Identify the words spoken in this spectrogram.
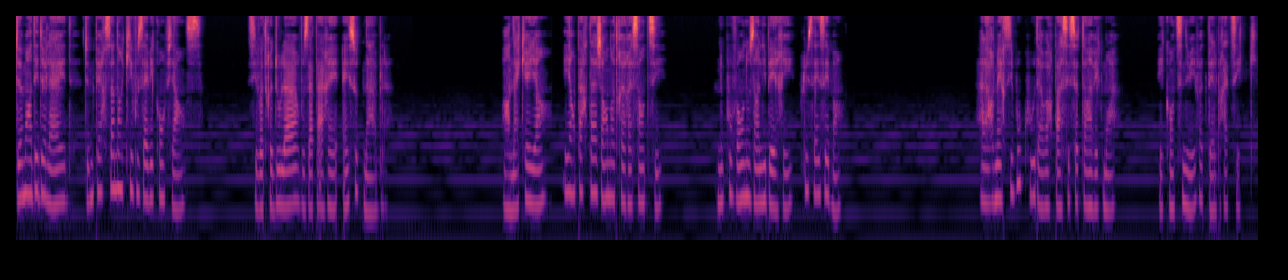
demander de l'aide d'une personne en qui vous avez confiance si votre douleur vous apparaît insoutenable. En accueillant et en partageant notre ressenti, nous pouvons nous en libérer plus aisément. Alors merci beaucoup d'avoir passé ce temps avec moi et continuez votre belle pratique.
